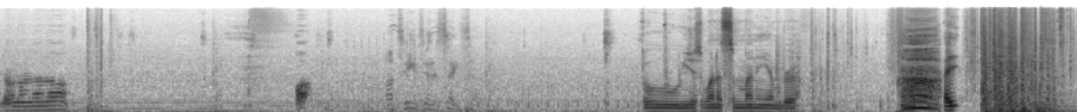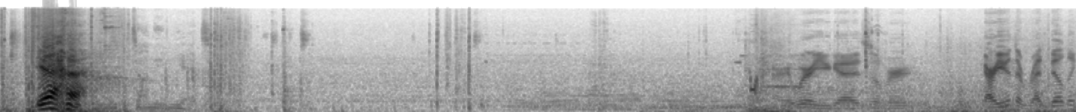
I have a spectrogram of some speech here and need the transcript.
No, no, no, no. Fuck. Our team's in the safe zone. Ooh, you just wanted some money, Umbra. I, yeah. Done in yet. Alright, where are you guys? Over... Are you in the red building over there? Enemies in the area. Enemies in the area. I'm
